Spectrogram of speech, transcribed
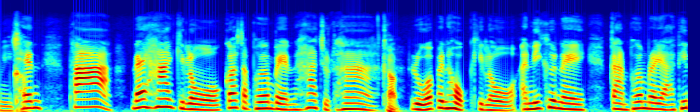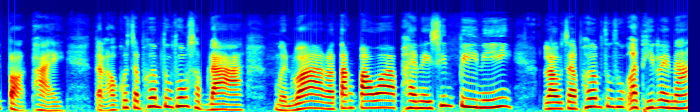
อย่างเช่น ถ้าได้ 5 กิโลก็จะเพิ่มเป็น 5.5ครับหรือว่าเป็น 6 กิโล อันนี้คือในการเพิ่มระยะที่ปลอดภัย แต่เราก็จะเพิ่มทุกๆ สัปดาห์ เหมือนว่าเราตั้งเป้าว่าภายในสิ้นปีนี้ เราจะเพิ่มทุกๆ อาทิตย์เลยนะ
